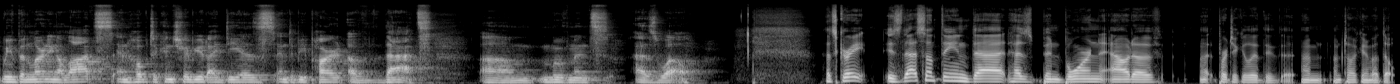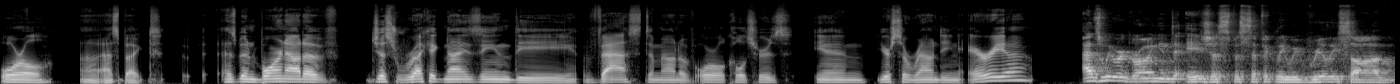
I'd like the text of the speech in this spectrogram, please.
We've been learning a lot and hope to contribute ideas and to be part of that um, movement as well. That's great. Is that something that has been born out of, uh, particularly the, I'm, I'm talking about the oral uh, aspect, has been born out of just recognizing the vast amount of oral cultures in your surrounding area? As we were growing into Asia specifically, we really saw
